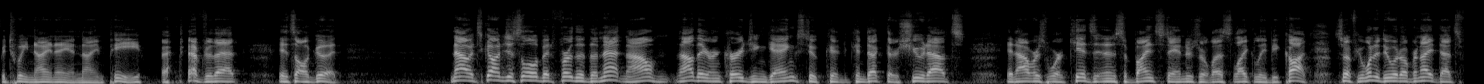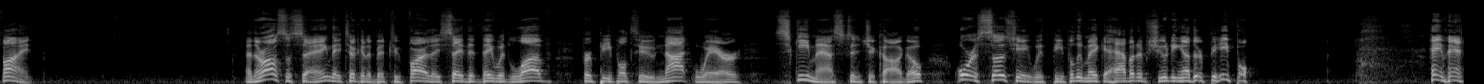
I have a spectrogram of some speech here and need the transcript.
between 9A and 9P. After that, it's all good. Now it's gone just a little bit further than that. Now, now they're encouraging gangs to co- conduct their shootouts in hours where kids and innocent bystanders are less likely to be caught. So if you want to do it overnight, that's fine. And they're also saying they took it a bit too far. They say that they would love for people to not wear ski masks in Chicago or associate with people who make a habit of shooting other people. Hey man,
